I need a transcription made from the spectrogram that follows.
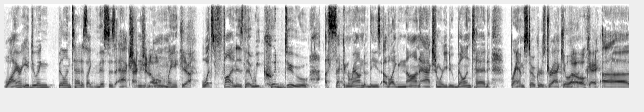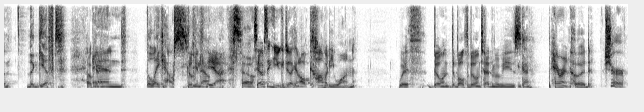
why aren't you doing Bill and Ted? Is like, this is action, Action only. only. Yeah. What's fun is that we could do a second round of these of like non action where you do Bill and Ted, Bram Stoker's Dracula. Oh, okay. Uh, the Gift. Okay. And The Lake House. you know? yeah. So, See, I was thinking you could do like an all comedy one with Bill and the both the Bill and Ted movies. Okay. Parenthood sure.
